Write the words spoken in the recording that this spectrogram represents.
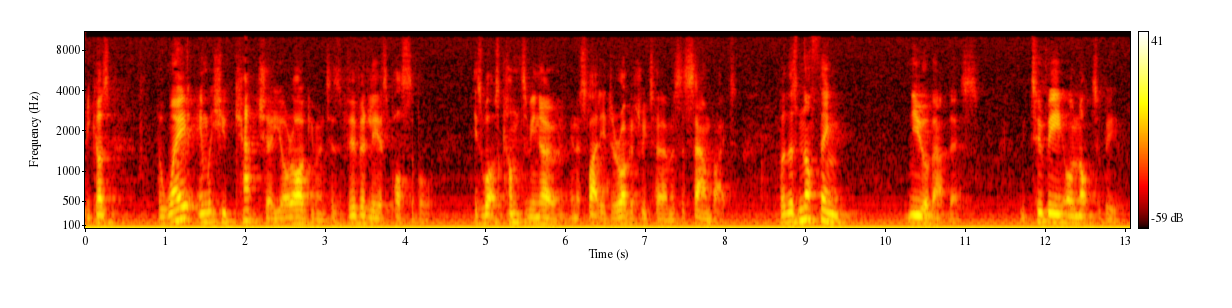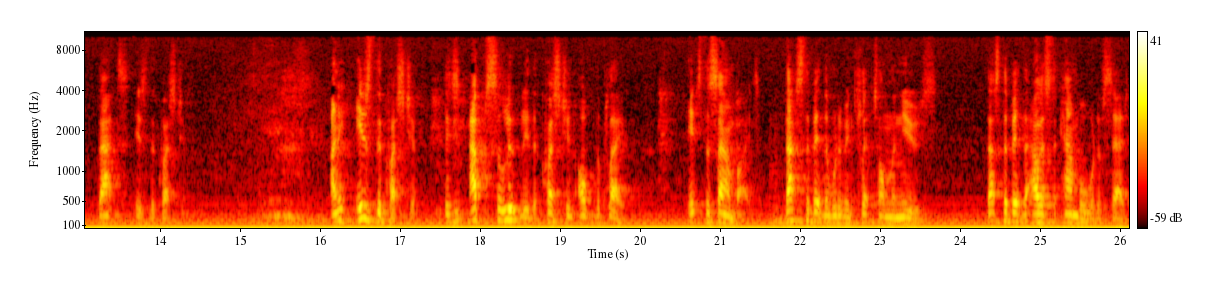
Because the way in which you capture your argument as vividly as possible is what's come to be known in a slightly derogatory term as the soundbite. But there's nothing new about this. To be or not to be, that is the question. And it is the question. It is absolutely the question of the play. It's the soundbite. That's the bit that would have been clipped on the news. That's the bit that Alastair Campbell would have said,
